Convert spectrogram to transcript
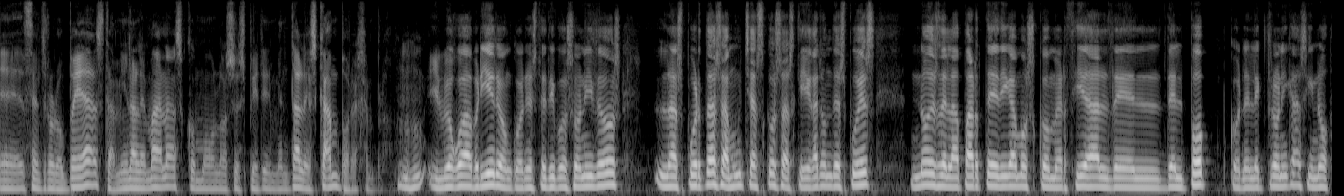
eh, centroeuropeas, también alemanas, como los experimentales CAM, por ejemplo. Y luego abrieron con este tipo de sonidos las puertas a muchas cosas que llegaron después, no desde la parte, digamos, comercial del, del pop con electrónica, sino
